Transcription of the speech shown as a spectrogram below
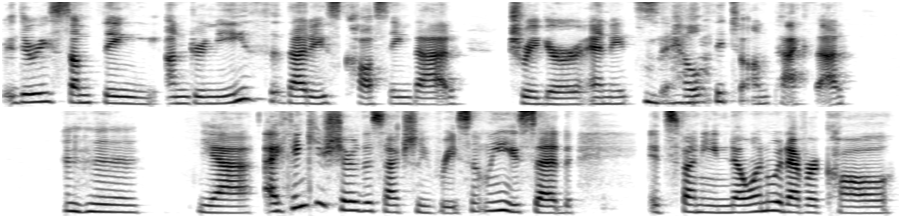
there is something underneath that is causing that trigger and it's mm-hmm. healthy to unpack that mm-hmm. yeah i think you shared this actually recently you said it's funny no one would ever call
